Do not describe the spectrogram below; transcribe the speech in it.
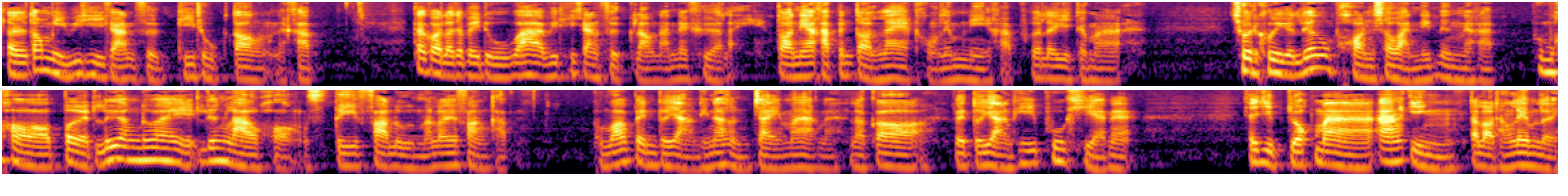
เราจะต้องมีวิธีการฝึกที่ถูกต้องนะครับ แต่ก่อนเราจะไปดูว่าวิธีการฝึกเหล่านั้นคืออะไร ตอนนี้ครับเป็นตอนแรกของเล่มนี้ครับก็เลยอยากจะมาชวนคุยกันเรื่องพรสวรรค์นิดนึงนะครับผมขอเปิดเรื่องด้วยเรื่องราวของสตีฟฟารูนมาเล่าให้ฟังครับ ผมว่าเป็นตัวอย่างที่น่าสนใจมากนะ แล้วก็เป็นตัวอย่างที่ผู้เขียนเนี่ยจะหยิบยกมาอ้างอิงตลอดทั้งเล่มเลย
